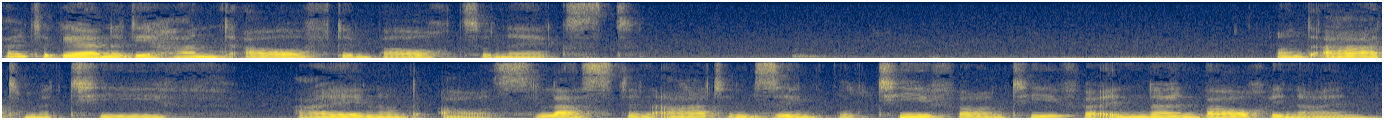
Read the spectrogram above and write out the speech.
Halte gerne die Hand auf den Bauch zunächst und atme tief ein und aus. Lass den Atem sinken tiefer und tiefer in deinen Bauch hinein.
